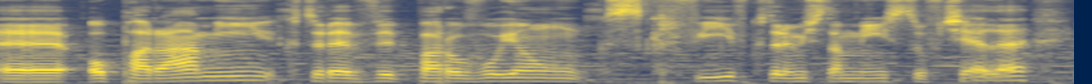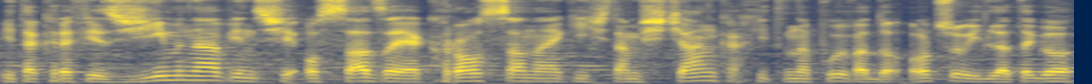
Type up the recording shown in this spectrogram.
e, oparami, które wyparowują z krwi w którymś tam miejscu w ciele i ta krew jest zimna, więc się osadza jak rosa na jakichś tam ściankach i to napływa do oczu i dlatego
